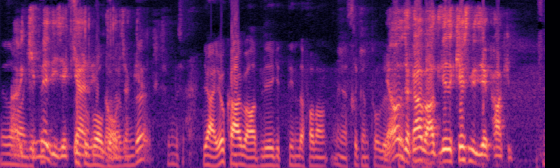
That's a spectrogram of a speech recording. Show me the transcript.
Ne zaman Abi kim ne diyecek Super yani? Bowl Ne olacak yani? Şimdi, ya yok abi adliyeye gittiğinde falan yine sıkıntı oluyor. Ne olacak abi adliyede kesmeyecek hakim.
